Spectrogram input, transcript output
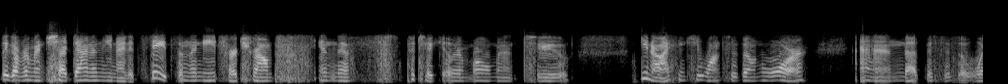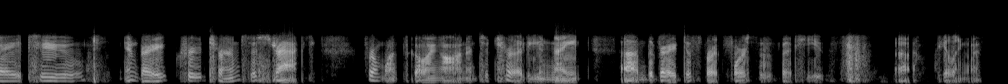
the government shutdown in the United States and the need for Trump in this particular moment to, you know, I think he wants his own war, and that this is a way to, in very crude terms, distract from what's going on and to try to unite um, the very disparate forces that he's uh, dealing with.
